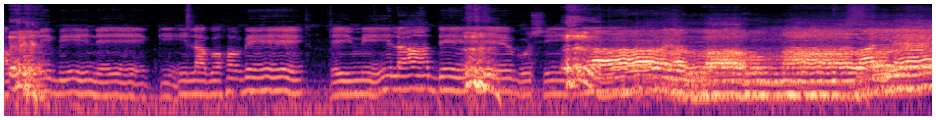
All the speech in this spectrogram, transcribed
আপনি বিনে কি লাভ হবে? এই মিলাদে বসিয়া। আল্লাহুম্মা সাল্লি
